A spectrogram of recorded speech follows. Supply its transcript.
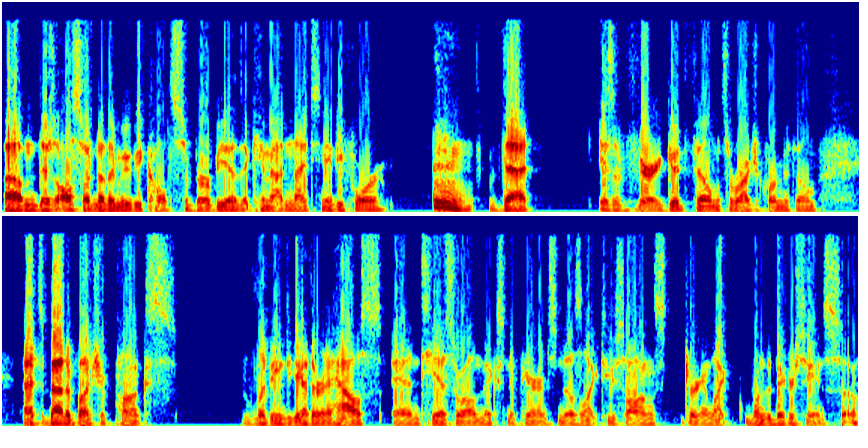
Um, there's also another movie called Suburbia that came out in 1984 that is a very good film. It's a Roger Corman film. It's about a bunch of punks living together in a house, and TSOL makes an appearance and does like two songs during like one of the bigger scenes. So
